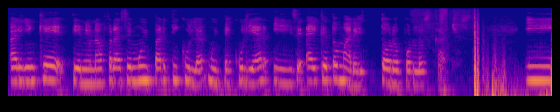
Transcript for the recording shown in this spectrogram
alguien que tiene una frase muy particular, muy peculiar, y dice, hay que tomar el toro por los cachos. Y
